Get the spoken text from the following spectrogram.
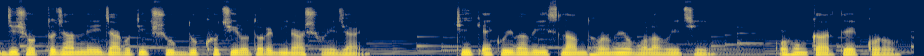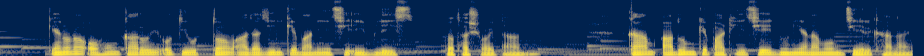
যে সত্য জানলেই জাগতিক সুখ দুঃখ চিরতরে বিনাশ হয়ে যায়। ঠিক একইভাবে ইসলাম ধর্মেও বলা হয়েছে, অহংকার ত্যাগ করো। কেননা অহংকারই অতি উত্তম আজাজিলকে বানিয়েছে ইবলিস তথা শয়তান। কাম আদমকে পাঠিয়েছে এই দুনিয়া নামক জেলখানায়।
